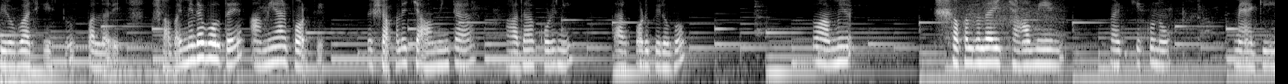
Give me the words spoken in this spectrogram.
বেরোবো আজকে একটু পার্লারে। সবাই মিলে বলতে আমি আর বর্দি তো সকালে চাউমিনটা খাওয়া দাওয়া করে নিই, তারপরে বেরোবো। তো আমি সকালবেলায় চাউমিন বা যে কোনো ম্যাগি,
